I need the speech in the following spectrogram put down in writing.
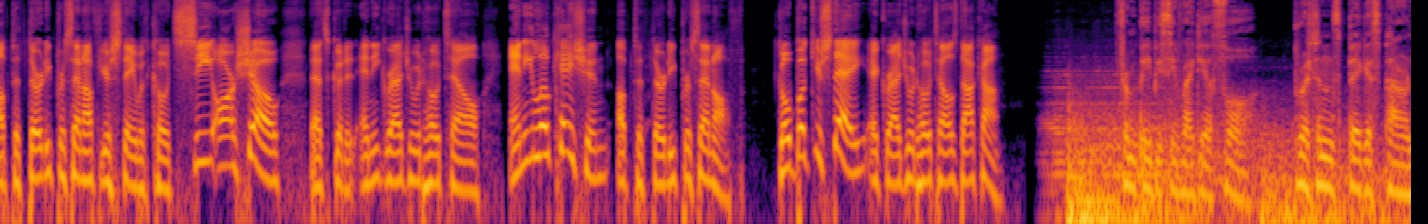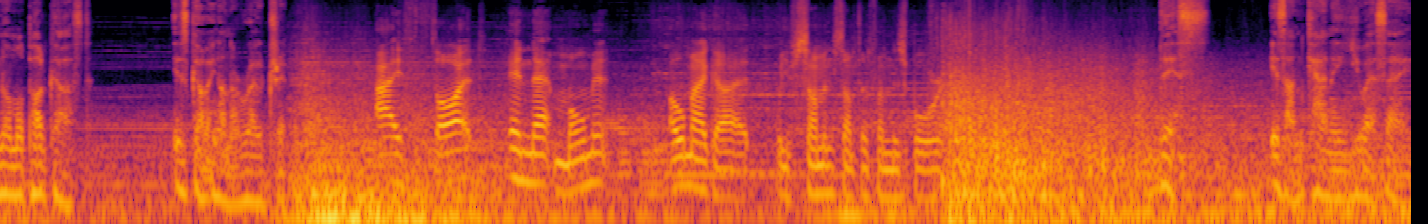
up to 30% off your stay with code CR Show. That's good at any graduate hotel, any location, up to 30% off. Go book your stay at graduatehotels.com. From BBC Radio 4, Britain's biggest paranormal podcast is going on a road trip. I thought in that moment, oh my God, we've summoned something from this board. This is Uncanny USA.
